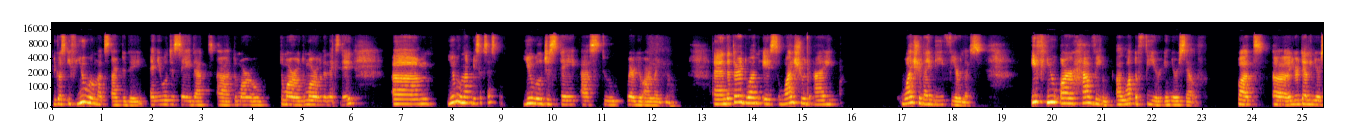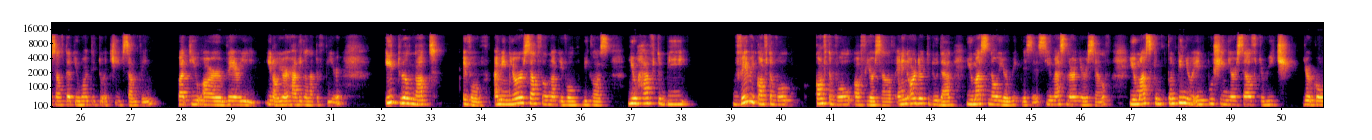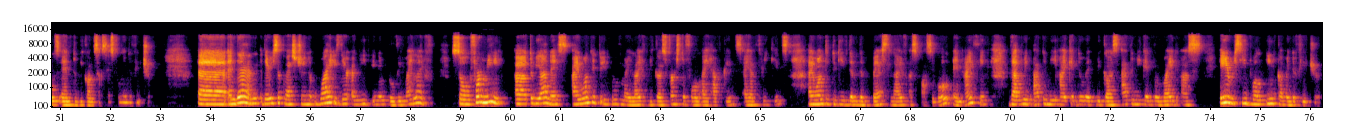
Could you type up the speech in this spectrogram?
Because if you will not start today and you will just say that uh, tomorrow, tomorrow, tomorrow, the next day, um, you will not be successful. You will just stay as to where you are right now. And the third one is why should I why should I be fearless? If you are having a lot of fear in yourself, but uh, you're telling yourself that you wanted to achieve something, but you are very, you know, you're having a lot of fear, it will not evolve. I mean, yourself will not evolve because you have to be very comfortable comfortable of yourself. And in order to do that you must know your weaknesses. You must learn yourself. You must con- continue in pushing yourself to reach your goals and to become successful in the future. Uh, and then there is a question why is there a need in improving my life? So for me, uh, to be honest, I wanted to improve my life because, first of all, I have kids. I have three kids. I wanted to give them the best life as possible. And I think that with Atomy, I can do it because Atomy can provide us a residual income in the future.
